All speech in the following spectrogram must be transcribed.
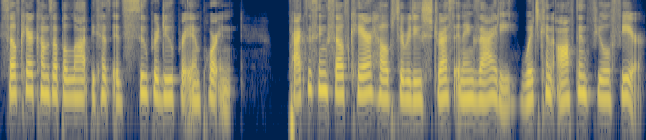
Self care comes up a lot because it's super duper important. Practicing self care helps to reduce stress and anxiety, which can often fuel fear.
